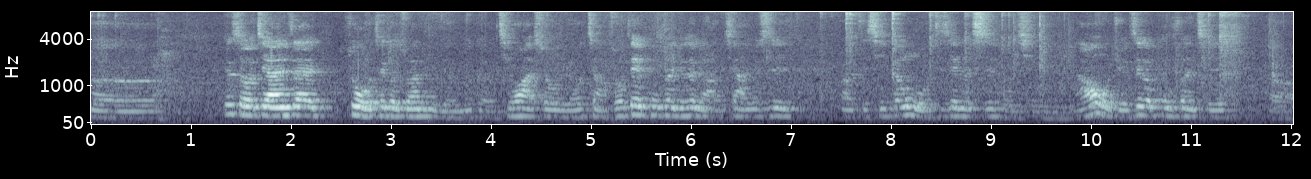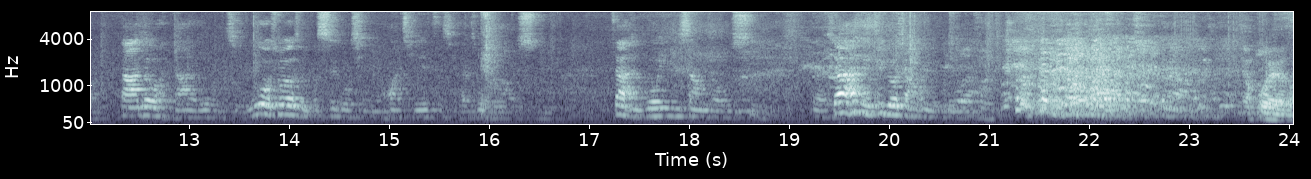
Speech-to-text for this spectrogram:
呃，那时候既然在做这个专题的那个计划的时候，有讲说这部分就是聊一下，就是呃子琪跟我之间的师徒情谊。然后我觉得这个部分其实呃大家都有很大的误解。如果说有什么师徒情谊的话，其实子琪才是我的老师，在很多意义上都是。对，虽然他年纪比我小很多。对。要跪了吗？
